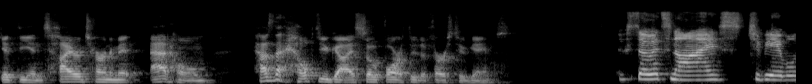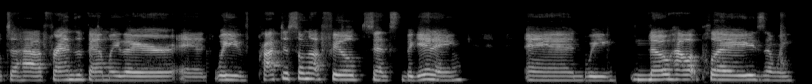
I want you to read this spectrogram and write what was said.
get the entire tournament at home. How's that helped you guys so far through the first two games? So it's nice to be able to have friends and family there. And we've practiced on that field since the beginning. And we know how it plays and we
